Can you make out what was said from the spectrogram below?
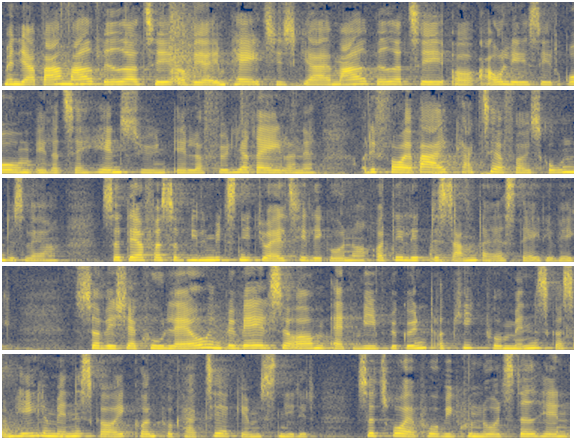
Men jeg er bare meget bedre til at være empatisk. Jeg er meget bedre til at aflæse et rum, eller tage hensyn, eller følge reglerne. Og det får jeg bare ikke karakter for i skolen, desværre. Så derfor så vil mit snit jo altid ligge under, og det er lidt det samme, der er stadigvæk. Så hvis jeg kunne lave en bevægelse om, at vi begyndte at kigge på mennesker som hele mennesker, og ikke kun på karaktergennemsnittet, så tror jeg på, at vi kunne nå et sted hen,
